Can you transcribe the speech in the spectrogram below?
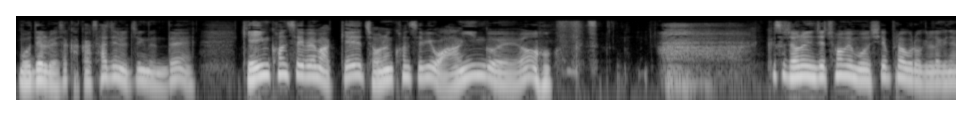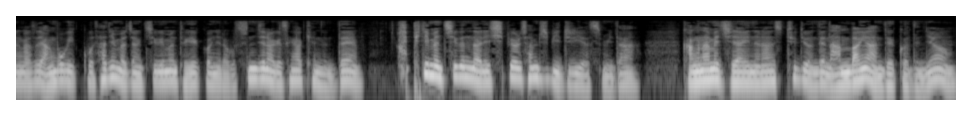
모델로 해서 각각 사진을 찍는데 게임 컨셉에 맞게 저는 컨셉이 왕인 거예요. 그래서 저는 이제 처음에 뭐 CF라고 그러길래 그냥 가서 양복 입고 사진 몇 장 찍으면 되겠거니라고 순진하게 생각했는데 하필이면 찍은 날이 12월 31일이었습니다. 강남에 지하에 있는 한 스튜디오인데 난방이 안 됐거든요.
